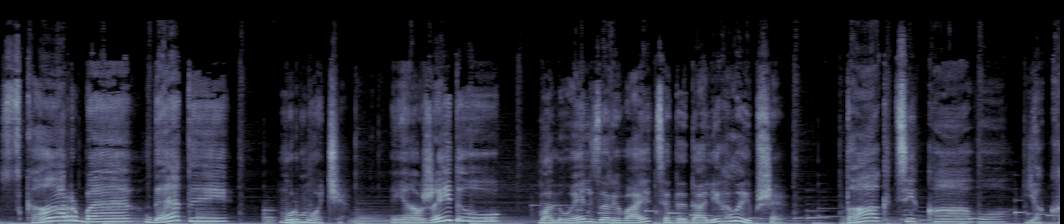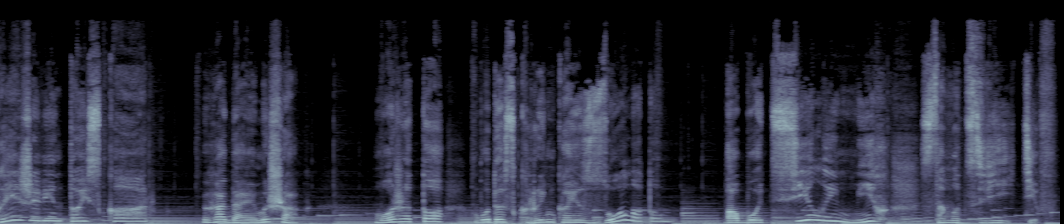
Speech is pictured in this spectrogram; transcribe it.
Скарбе, де ти? мурмоче. Я вже йду. Мануель заривається дедалі глибше. Так цікаво. Який же він той скарб? Гадає мишак. Може, то буде скринька із золотом? Або цілий міг самоцвітів.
